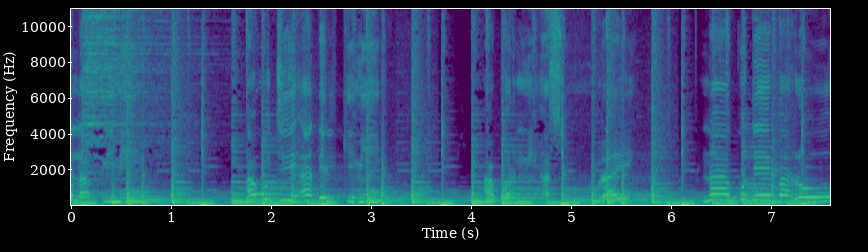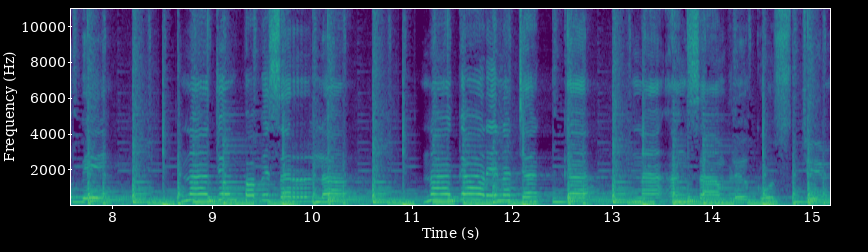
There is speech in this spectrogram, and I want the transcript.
A laɓɓini a wuji a ɗelkini a na gude baroɓe na jompa ɓe sarla na gare na cakka na ensemble costume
